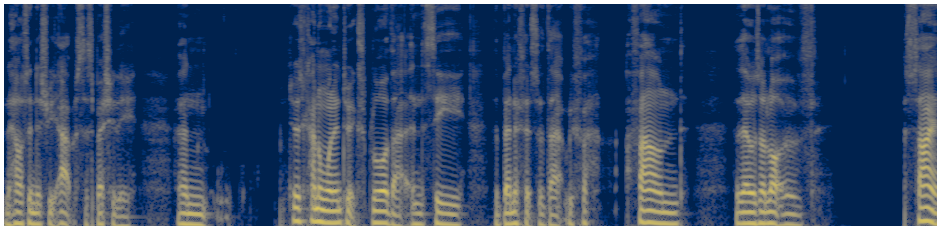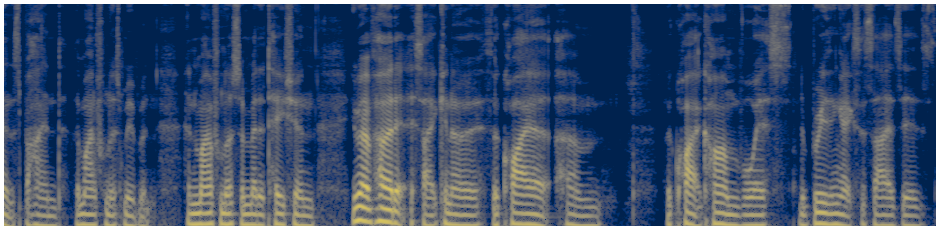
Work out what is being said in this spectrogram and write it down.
in the health industry apps especially. And just kind of wanted to explore that and see the benefits of that. We f- found that there was a lot of science behind the mindfulness movement and mindfulness and meditation. You may have heard it. It's like you know the quiet, um, the quiet, calm voice, the breathing exercises,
